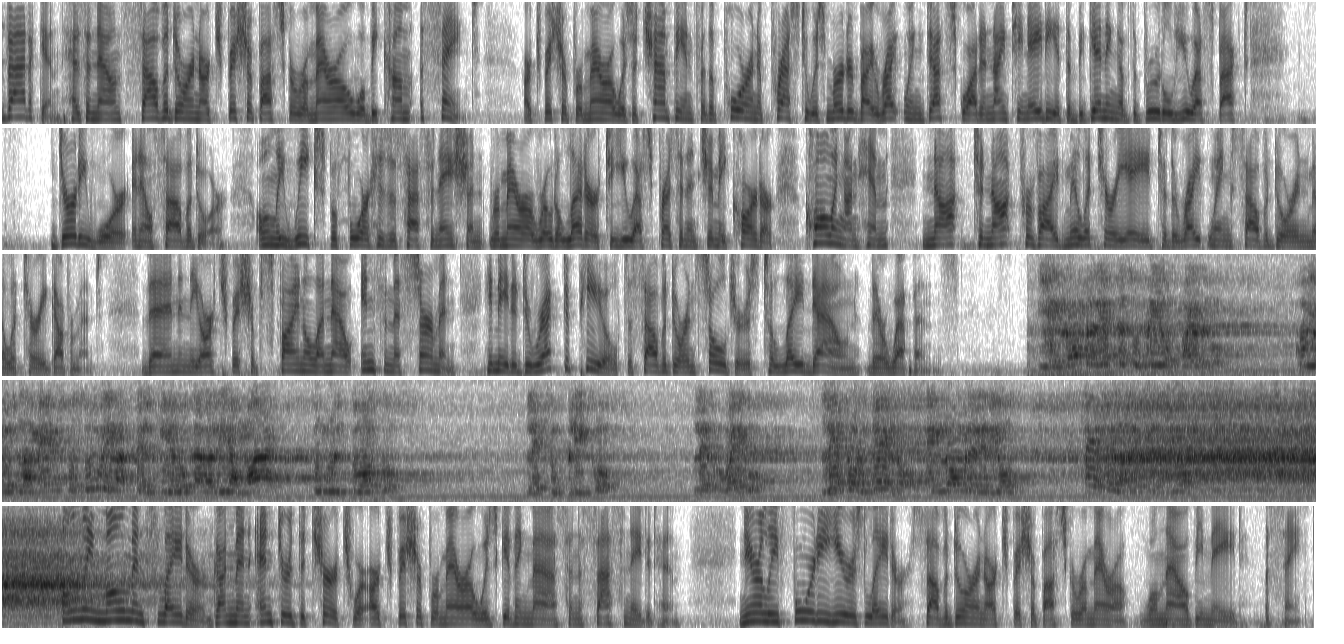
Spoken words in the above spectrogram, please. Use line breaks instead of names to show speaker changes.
the Vatican has announced Salvadoran Archbishop Oscar Romero will become a saint. Archbishop Romero was a champion for the poor and oppressed who was murdered by a right-wing death squad in 1980 at the beginning of the brutal U.S.-backed dirty war in El Salvador. Only weeks before his assassination, Romero wrote a letter to U.S. President Jimmy Carter calling on him not to not provide military aid to the right-wing Salvadoran military government. Then, in the Archbishop's final and now infamous sermon, he made a direct appeal to Salvadoran soldiers to lay down their weapons.
Cuyos lamentos suben hasta el cielo cada día más tumultuosos,
Only moments later, gunmen entered the church where Archbishop Romero was giving Mass and assassinated him. Nearly 40 years later, Salvadoran Archbishop Oscar Romero will now be made a saint.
